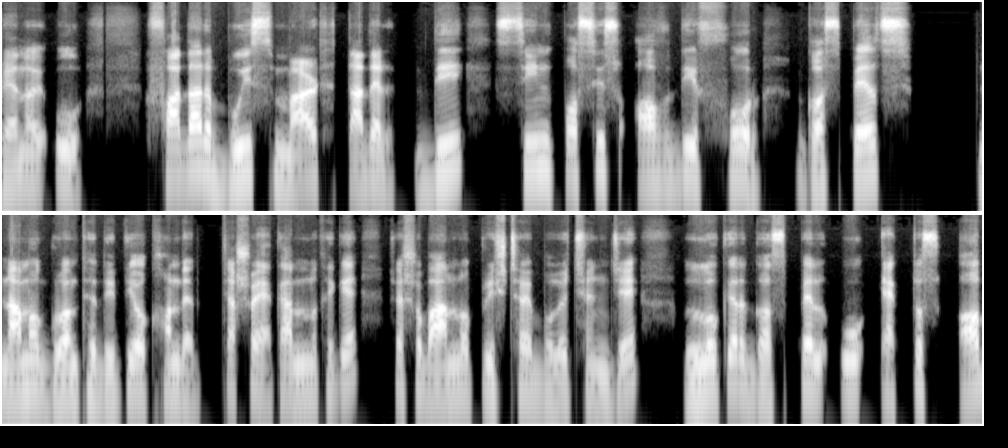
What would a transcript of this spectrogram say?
বেনয় ও ফাদার বুইস মার্ট তাদের the synopsis of the four gospels নামক গ্রন্থে দ্বিতীয় খণ্ডের চারশো একান্ন থেকে চারশো বাহান্ন পৃষ্ঠায় বলেছেন যে, লোকের গসপেল ও অ্যাক্টস অব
